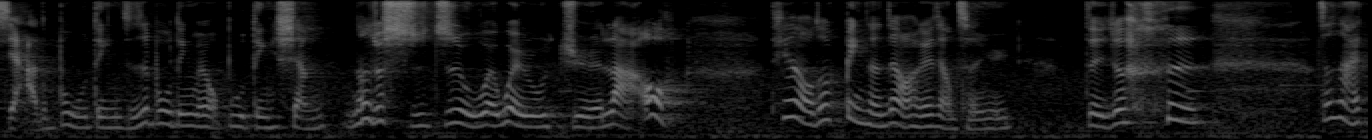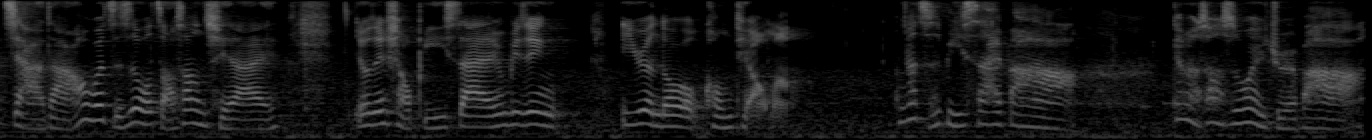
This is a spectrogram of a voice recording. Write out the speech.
假的布丁？只是布丁没有布丁香，然后就食之无味，味如嚼蜡。哦，天啊，我都病成这样，我还可以讲成语？对，就是真的还假的啊？会不会只是我早上起来有点小鼻塞？因为毕竟医院都有空调嘛，应该只是鼻塞吧？根本上是味觉吧？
